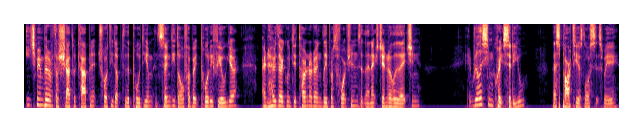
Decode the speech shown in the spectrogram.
Each member of their shadow cabinet trotted up to the podium and sounded off about Tory failure and how they're going to turn around Labour's fortunes at the next general election. It really seemed quite surreal. This party has lost its way.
